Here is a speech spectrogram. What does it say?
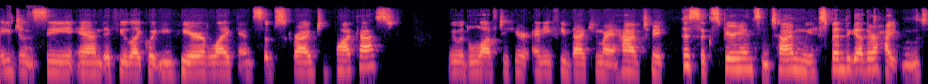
Agency, and if you like what you hear, like and subscribe to the podcast. We would love to hear any feedback you might have to make this experience and time we spend together heightened.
